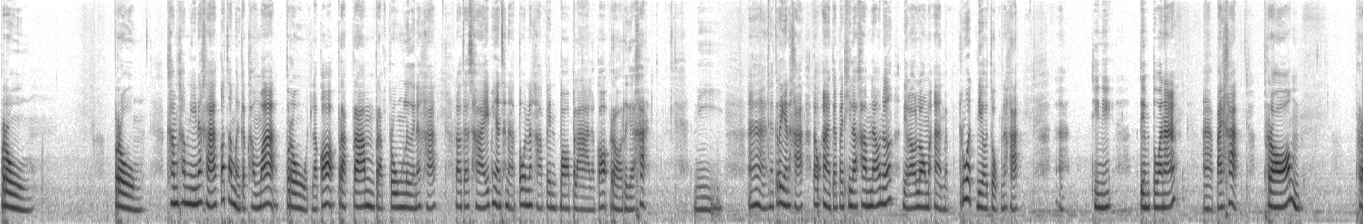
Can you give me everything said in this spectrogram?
โปร่งโปร่งคำคำนี้นะคะก็จะเหมือนกับคำว่า โปรด แล้วก็ปรับปรำปรับปรุงเลยนะคะ เราจะใช้พยัญชนะต้นนะคะ เป็นปอปลาแล้วก็รอเรือค่ะ นี่อ่านักเรียนคะ เราอ่านกันไปทีละคำแล้วเนอะเดี๋ยวเราลองมาอ่านแบบรวดเดียวจบนะคะะทีนี้เตรียมตัวนะอ่าไปค่ะ พร้อม เพร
